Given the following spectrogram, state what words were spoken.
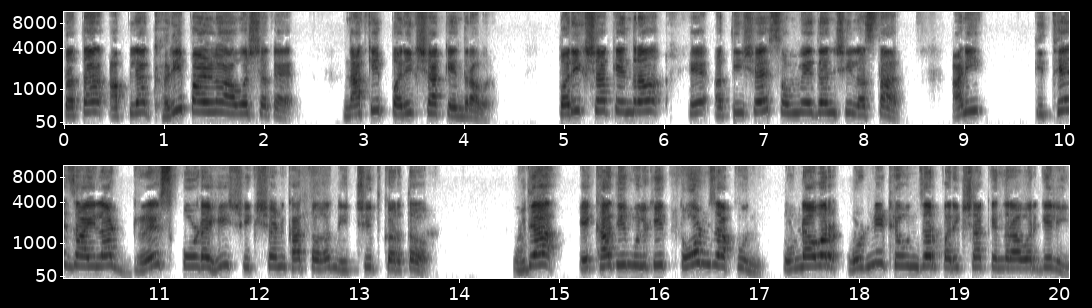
प्रथा आपल्या घरी पाळणं आवश्यक आहे. ना की परीक्षा केंद्रावर. परीक्षा केंद्र हे अतिशय संवेदनशील असतात आणि तिथे जायला ड्रेस कोडही शिक्षण खातं निश्चित करतं. उद्या एखादी मुलगी तोंड झाकून तोंडावर ओढणी ठेवून जर परीक्षा केंद्रावर गेली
